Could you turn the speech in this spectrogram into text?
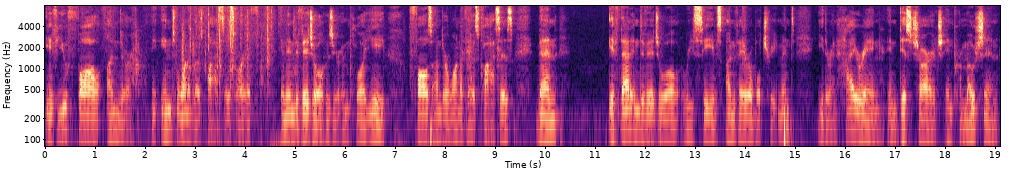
if you fall under into one of those classes, or if an individual who's your employee falls under one of those classes, then if that individual receives unfavorable treatment, either in hiring, in discharge, in promotion,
